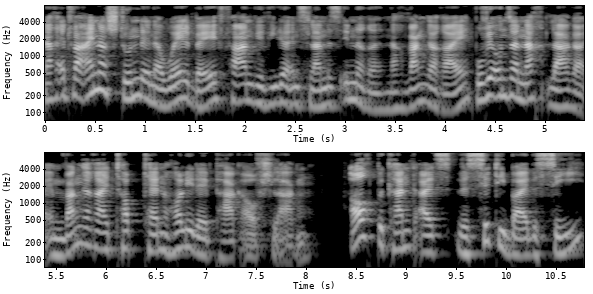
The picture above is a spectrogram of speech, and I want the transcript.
Nach etwa einer Stunde in der Whale Bay fahren wir wieder ins Landesinnere, nach Wangerei, wo wir unser Nachtlager im Wangerei Top 10 Holiday Park aufschlagen. Auch bekannt als The City by the Sea,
